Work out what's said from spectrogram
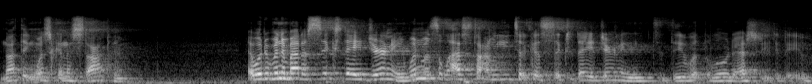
nothing was going to stop him. It would have been about a six day journey. When was the last time you took a six day journey to do what the Lord asked you to do?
